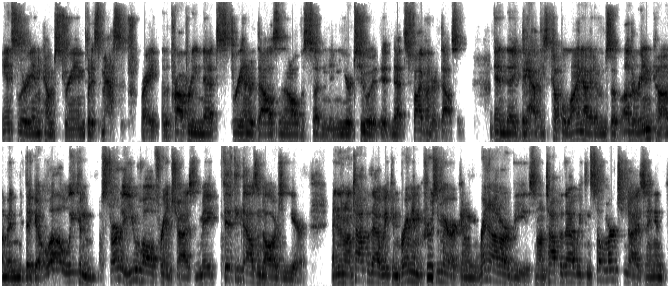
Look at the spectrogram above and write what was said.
ancillary income stream, but it's massive, right? The property nets 300,000 and all of a sudden in year two, it, it nets 500,000 and they, they have these couple line items of other income and they go well we can start a u-haul franchise and make $50000 a year. And then on top of that we can bring in cruise america and we rent out rvs and on top of that we can sell merchandising and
